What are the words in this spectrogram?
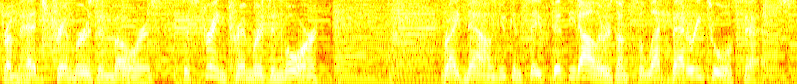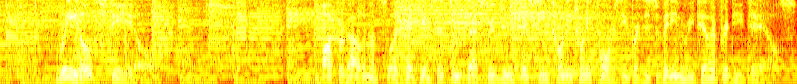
From hedge trimmers and mowers to string trimmers and more, right now you can save $50 on select battery tool sets. Real STIHL. Offer valid on select AK system sets through June 16, 2024. See participating retailer for details.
